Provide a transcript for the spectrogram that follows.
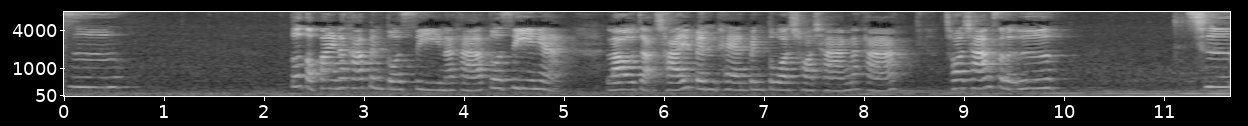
จือตัวต่อไปนะคะเป็นตัว C นะคะ ตัว C เนี่ยเราจะใช้เป็นแทนเป็นตัวชอช้างนะคะ ชอช้างสระอือชื่อ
